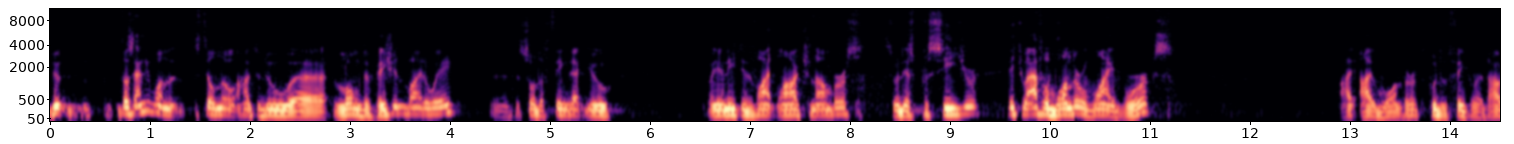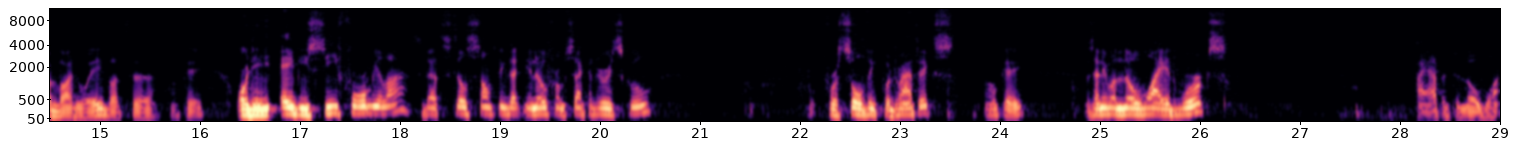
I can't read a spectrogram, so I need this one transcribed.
do, does anyone still know how to do uh, long division, by the way? Uh, the sort of thing that you, when you need to divide large numbers, so this procedure. Did you ever wonder why it works? I, I wondered, couldn't figure it out by the way, but uh, okay. Or the ABC formula, so that's still something that you know from secondary school for solving quadratics. Okay. Does anyone know why it works? I happen to know why.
